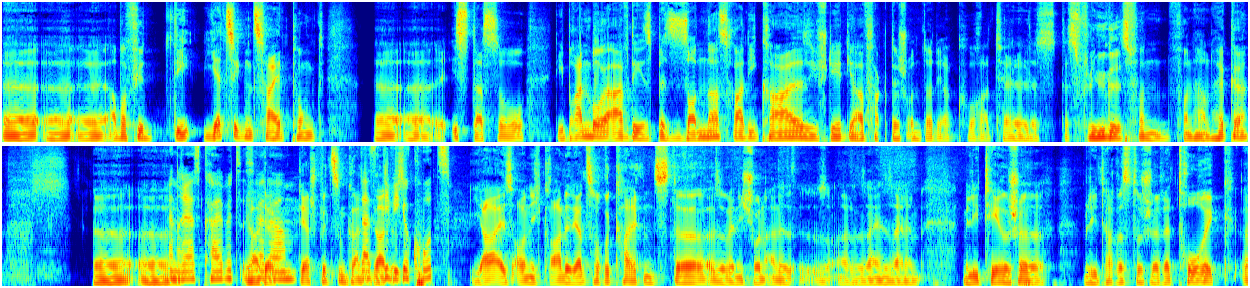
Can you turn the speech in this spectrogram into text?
Äh, äh, aber für den jetzigen Zeitpunkt äh, äh, ist das so. Die Brandenburger AfD ist besonders radikal. Sie steht ja faktisch unter der Kuratell des, des Flügels von, von Herrn Höcke. Äh, äh, Andreas Kalbitz ist ja, ja der, da. Der Spitzenkandidat. Da sind die Wege kurz. Ja, ist auch nicht gerade der zurückhaltendste. Also wenn ich schon alle also seine, seine militärische, militaristische Rhetorik äh,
